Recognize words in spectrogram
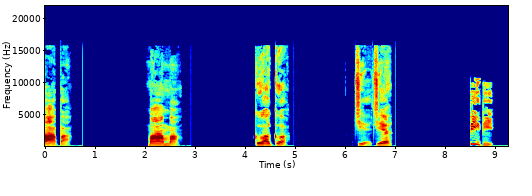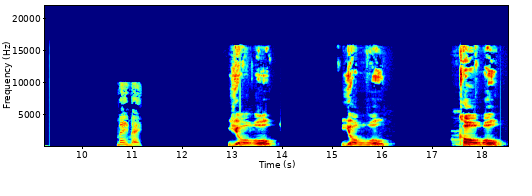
爸爸妈妈、哥哥、姐姐、弟弟、妹妹，有有口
